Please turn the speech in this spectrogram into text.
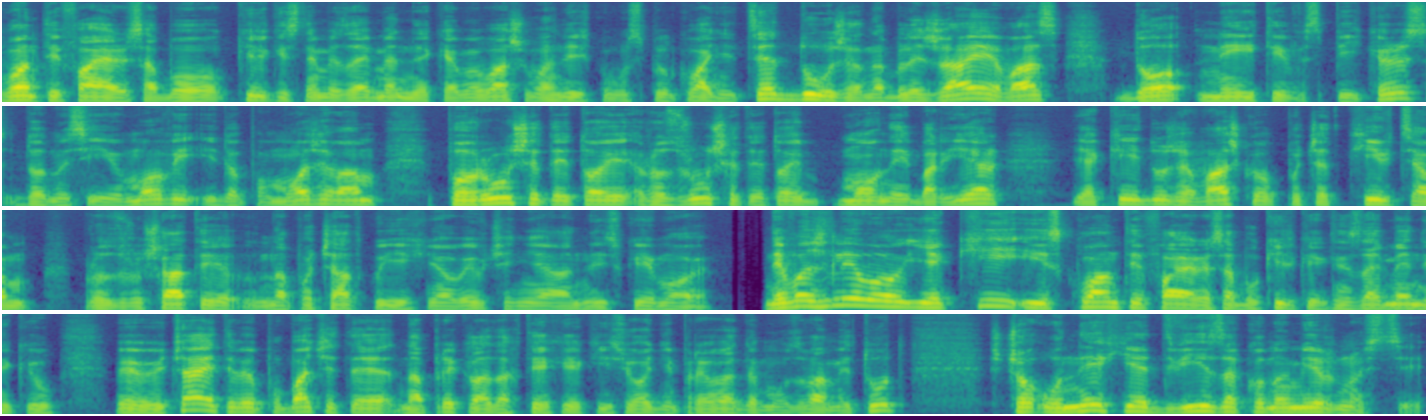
quantifiers або кількісними займенниками в вашому англійському спілкуванні. Це дуже наближає вас до native speakers, до носіїв мови і допоможе вам порушити той, розрушити той мовний бар'єр, який дуже важко початківцям розрушати на початку їхнього вивчення англійської мови. Неважливо, які із quantifiers або кількісних займенників ви вивчаєте, ви побачите на прикладах тих, які сьогодні приведемо з вами тут, що у них є дві закономірності.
